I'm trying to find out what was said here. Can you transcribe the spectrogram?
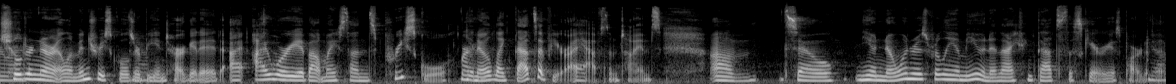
children in our elementary schools are being targeted. I, I worry about my son's preschool. You know, like that's a fear I have sometimes. Um, so you know, no one is really immune, and I think that's the scariest part of Yeah,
